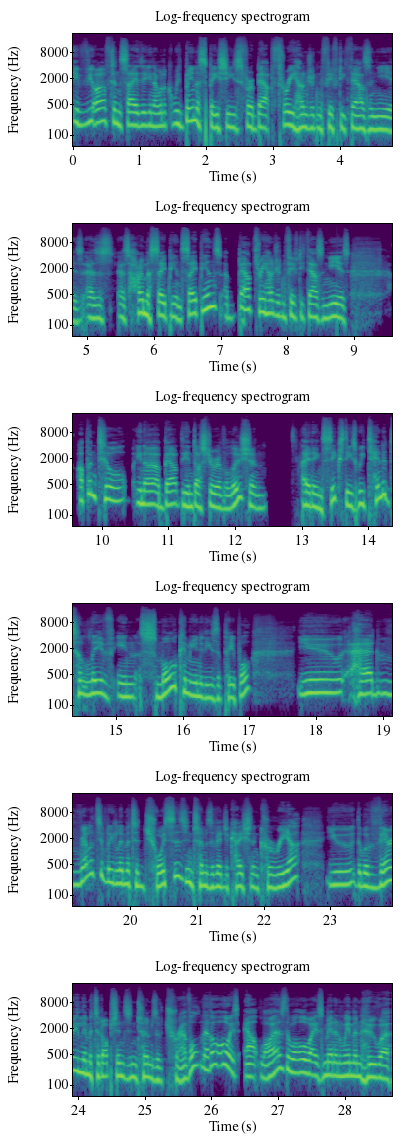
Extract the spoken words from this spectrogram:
if you I often say that you know look we've been a species for about 350,000 years as as Homo sapiens sapiens about 350,000 years up until you know about the industrial revolution 1860s we tended to live in small communities of people you had relatively limited choices in terms of education and career. You there were very limited options in terms of travel. Now there were always outliers. There were always men and women who were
